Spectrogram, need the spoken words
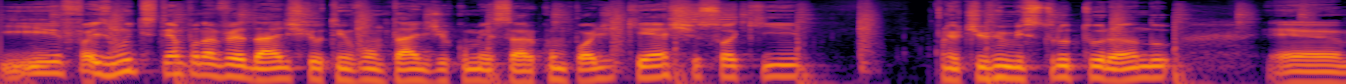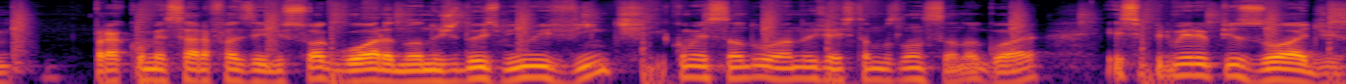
E faz muito tempo, na verdade, que eu tenho vontade de começar com podcast, só que eu tive me estruturando é, para começar a fazer isso agora, no ano de 2020. E começando o ano, já estamos lançando agora esse primeiro episódio,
